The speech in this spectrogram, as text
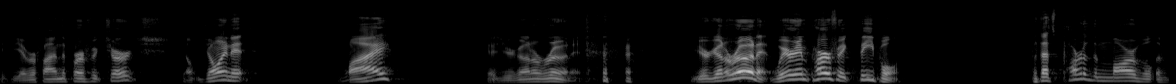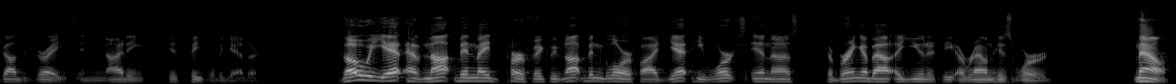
If you ever find the perfect church, don't join it. Why? Because you're going to ruin it. you're going to ruin it. We're imperfect people. But that's part of the marvel of God's grace in uniting his people together. Though we yet have not been made perfect, we've not been glorified, yet he works in us to bring about a unity around his word. Now,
